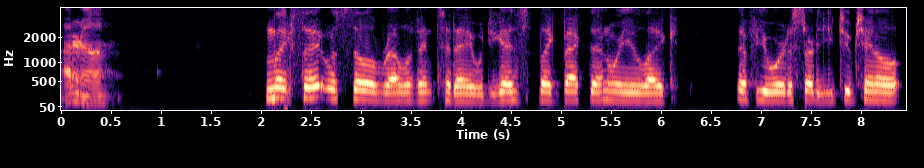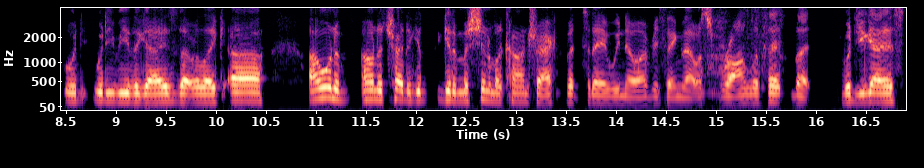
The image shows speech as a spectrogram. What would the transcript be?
I don't know. Like, say it was still relevant today. Would you guys like back then? Were you like, if you were to start a YouTube channel, would would you be the guys that were like, uh, I want to I want to try to get get a Machinima contract, but today we know everything that was wrong with it. But would you guys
